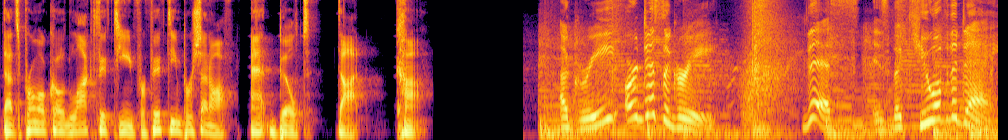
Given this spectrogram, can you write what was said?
That's promo code LOCK15 for 15% off at built.com. Agree or disagree? This is the cue of the day.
